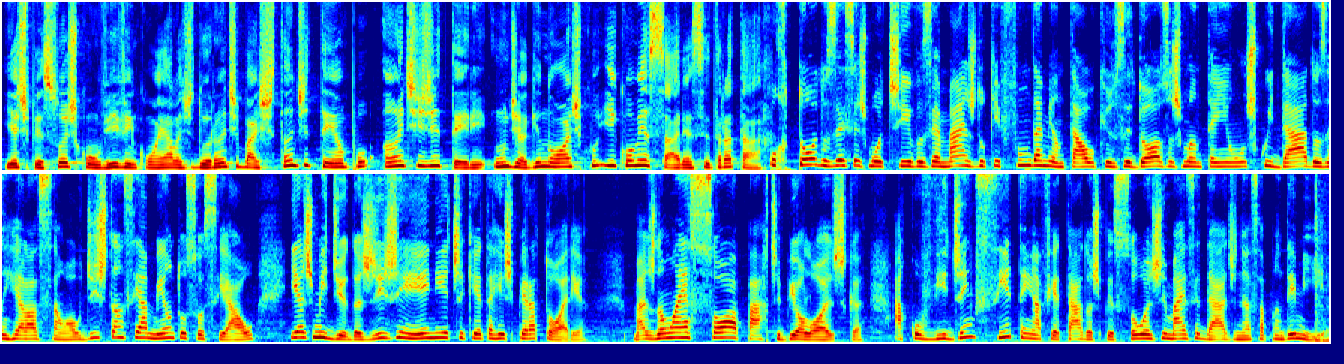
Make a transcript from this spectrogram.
e as pessoas convivem com elas durante bastante tempo antes de terem um diagnóstico e começarem a se tratar. Por todos esses motivos, é mais do que fundamental que os idosos mantenham os cuidados em relação ao distanciamento social e as medidas de higiene e etiqueta respiratória. Mas não é só a parte biológica. A Covid em si tem afetado as pessoas de mais idade nessa pandemia.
